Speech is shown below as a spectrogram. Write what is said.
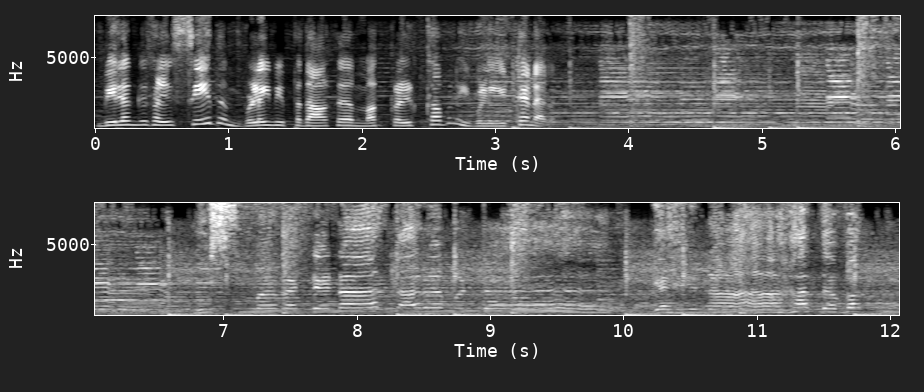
விலங்குகள் சேதம் விளைவிப்பதாக மக்கள் கவலை வெளியிட்டனர். गहना हथ वक्त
